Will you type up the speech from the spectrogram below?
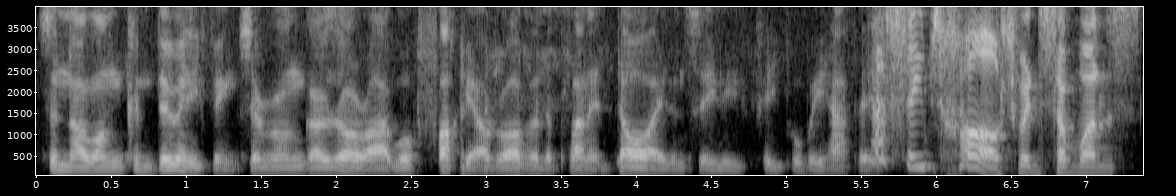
so no one can do anything. So everyone goes, all right, well, fuck it. I'd rather the planet die than see these people be happy. That seems harsh when someone's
